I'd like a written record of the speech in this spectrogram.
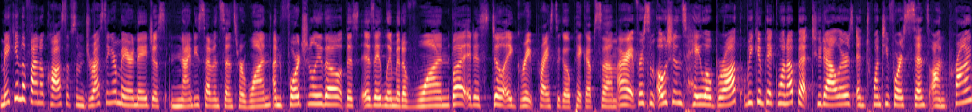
making the final cost of some dressing or marinade just 97 cents for one. Unfortunately, though, this is a limit of one, but it is still a great price to go pick up some. All right, for some Ocean's Halo broth, we can pick one up at $2.24 on Prime,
